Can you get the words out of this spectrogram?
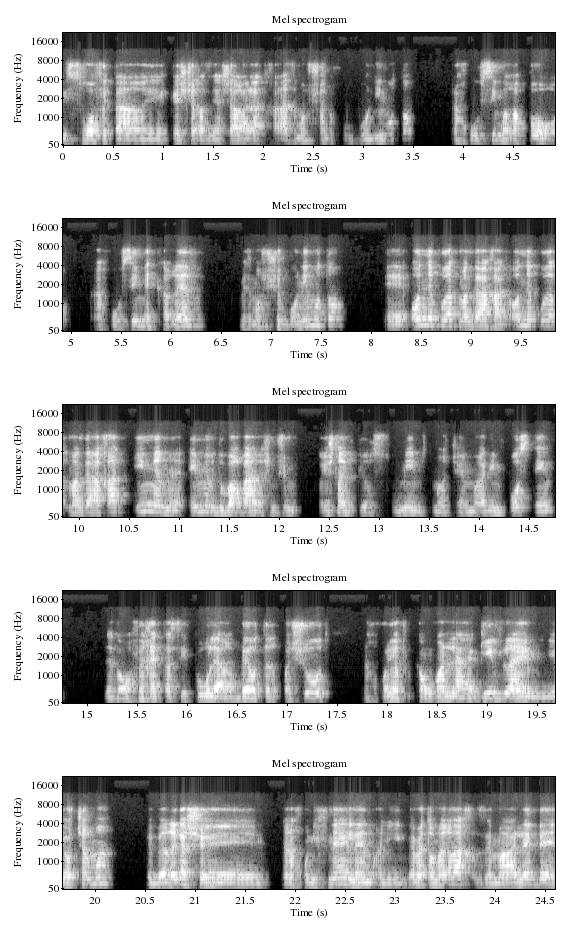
לשרוף את הקשר הזה ישר על ההתחלה, זה משהו שאנחנו בונים אותו, אנחנו עושים רפור, אנחנו עושים מקרב, וזה משהו שבונים אותו. אה, עוד נקודת מגע אחת, עוד נקודת מגע אחת, אם, הם, אם מדובר באנשים שיש להם פרסומים, זאת אומרת שהם מעלים פוסטים, זה כבר הופך את הסיפור להרבה יותר פשוט, אנחנו יכולים כמובן להגיב להם, להיות שמה, וברגע שאנחנו נפנה אליהם, אני באמת אומר לך, זה מעלה ב,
